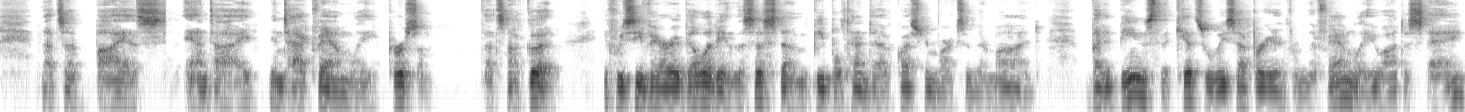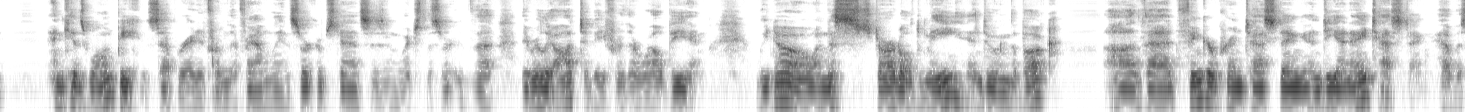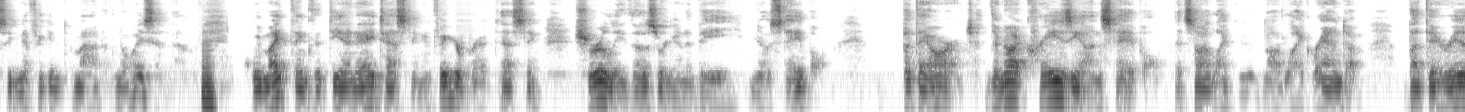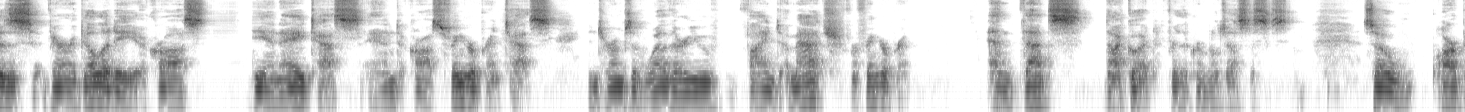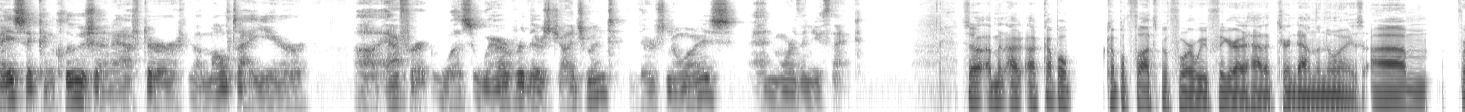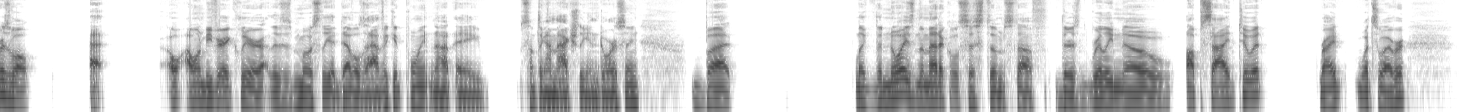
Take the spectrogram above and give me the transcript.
that's a biased, anti-intact family person. That's not good. If we see variability in the system, people tend to have question marks in their mind but it means that kids will be separated from their family who ought to stay, and kids won't be separated from their family in circumstances in which the, the they really ought to be for their well-being. We know, and this startled me in doing the book, uh, that fingerprint testing and DNA testing have a significant amount of noise in them. Hmm. We might think that DNA testing and fingerprint testing, surely those are going to be, you know, stable but they aren't. They're not crazy unstable. It's not like not like random, but there is variability across DNA tests and across fingerprint tests in terms of whether you find a match for fingerprint. And that's not good for the criminal justice system. So, our basic conclusion after a multi year uh, effort was wherever there's judgment, there's noise and more than you think. So, I mean, a, a couple couple thoughts before we figure out how to turn down the noise. Um, first of all, I, I want to be very clear. This is mostly a devil's advocate point, not a something I'm actually endorsing. But like the noise in the medical system stuff, there's really no upside to it, right? Whatsoever.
